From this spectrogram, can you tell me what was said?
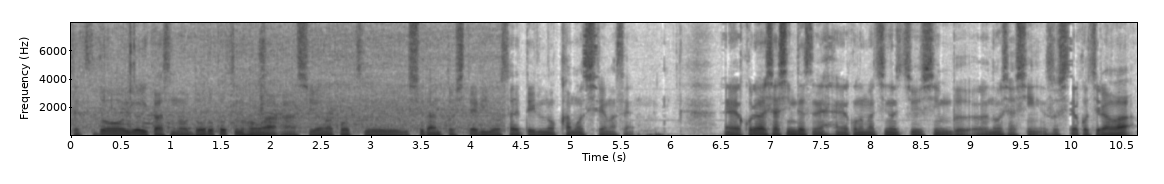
鉄道よりかその道路交通の方が主要な交通手段として利用されているのかもしれません。えこれは写真ですね。この街の中心部の写真。そしてこちらは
